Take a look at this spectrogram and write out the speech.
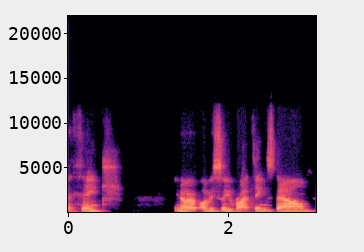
I think, you know, obviously write things down,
